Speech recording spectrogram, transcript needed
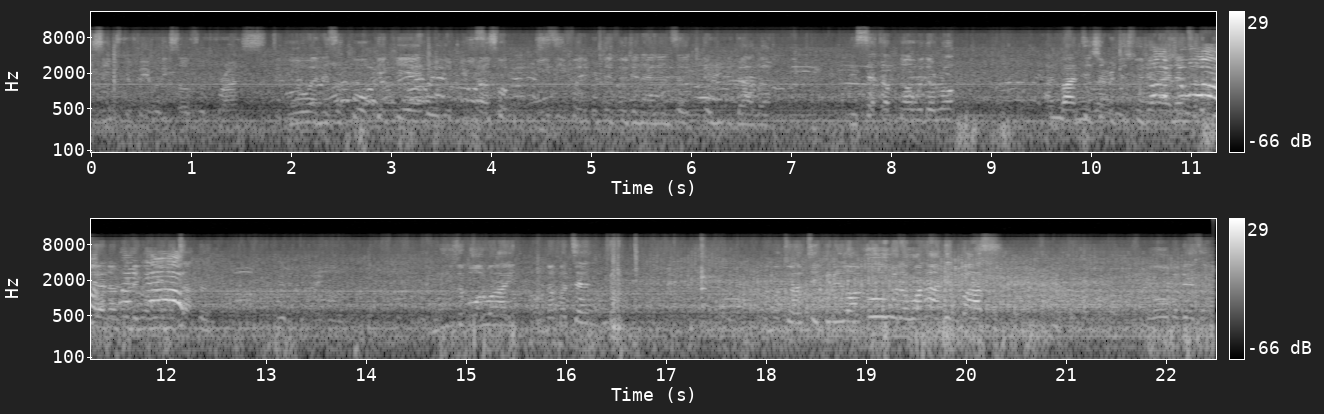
He seems to favour the south of France. To Oh, and it's a poor kick here. Easy for, easy for the British Virgin Islands, so Terry Gaga. They set up now with a rock. Advantage to British Virgin Islands for the player not running away with tackle. Moves the ball wide. Number 10. Number 12 taking it on. Oh, with a one-handed pass. Oh, but there's a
